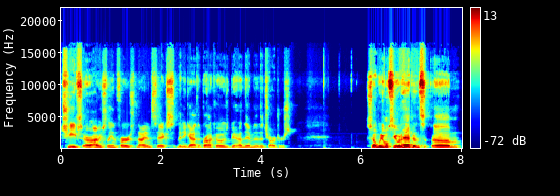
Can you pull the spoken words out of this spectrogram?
Chiefs are obviously in first, nine and six. Then you got the Broncos behind them, and then the Chargers. So we will see what happens. Um,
